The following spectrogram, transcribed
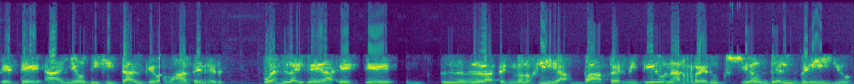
este año digital que vamos a tener, pues la idea es que la tecnología va a permitir una reducción del brillo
